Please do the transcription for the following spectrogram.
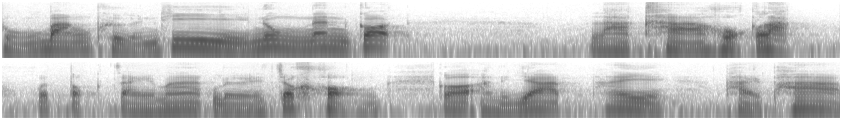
ถุงบางผืนที่นุ่งนั่นก็ราคา 6 หลัก ก็ตกใจมากเลย เจ้าของก็อนุญาตให้ถ่ายภาพ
